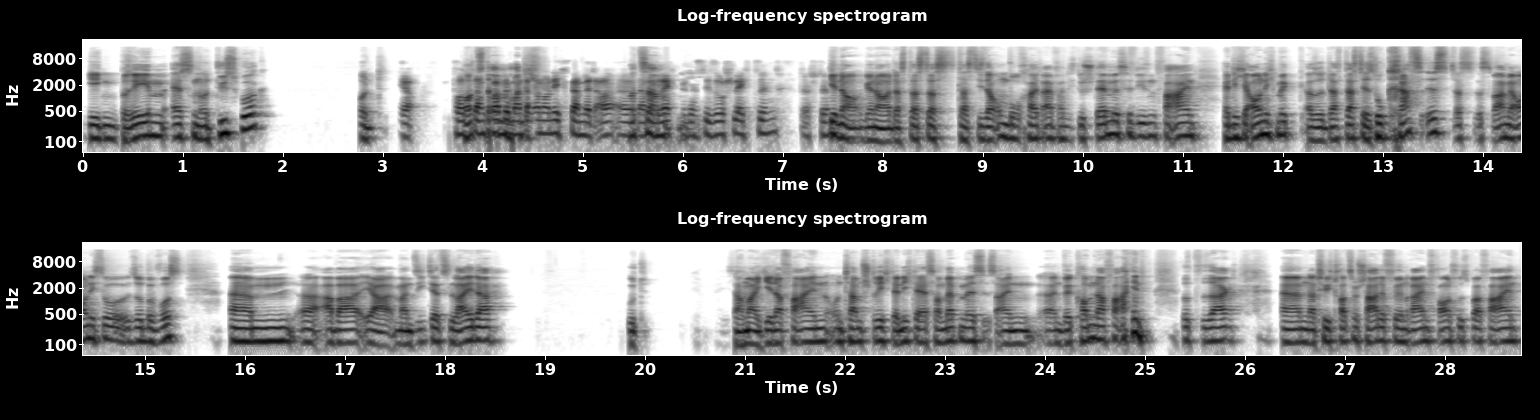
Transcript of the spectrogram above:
gegen Bremen, Essen und Duisburg. Und ja. Potsdam, Potsdam konnte man da auch noch nicht damit, äh, Potsdam, damit rechnen, dass sie so schlecht sind. Das stimmt. Genau, genau. Dass, dass, dass, dass dieser Umbruch halt einfach nicht zu stemmen ist für diesen Verein. Hätte ich auch nicht mit, also dass, dass der so krass ist, das, das war mir auch nicht so, so bewusst. Ähm, äh, aber ja, man sieht jetzt leider, ich sag mal, jeder Verein unterm Strich, der nicht der SV Meppen ist, ist ein, ein willkommener Verein sozusagen. Ähm, natürlich trotzdem schade für einen reinen Frauenfußballverein.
